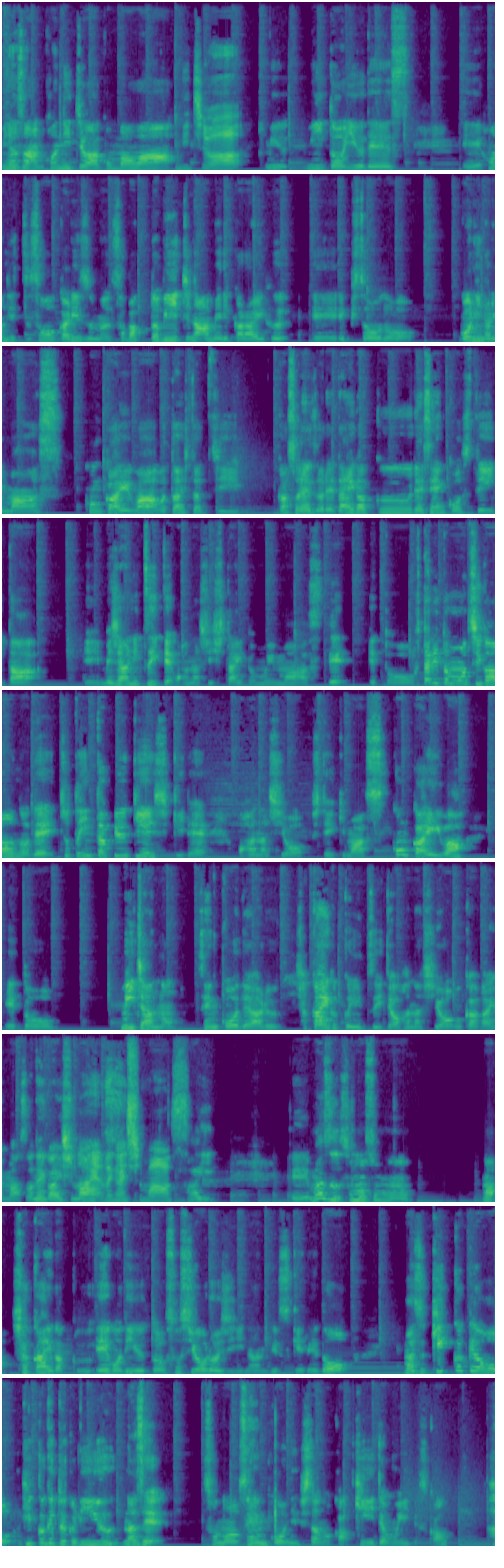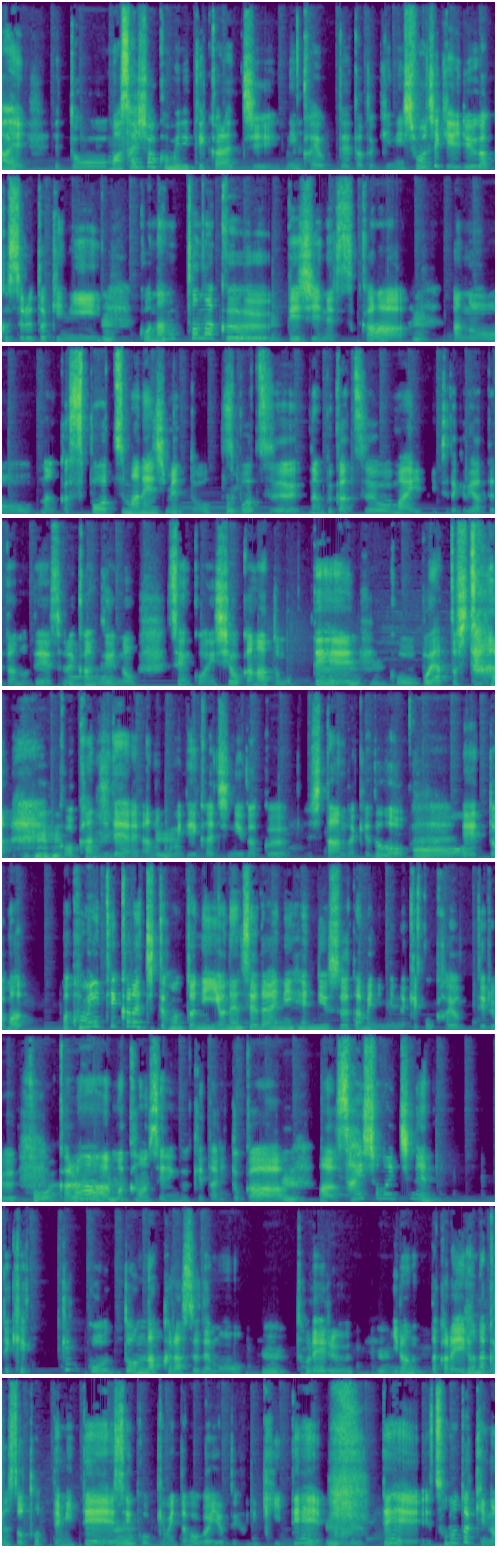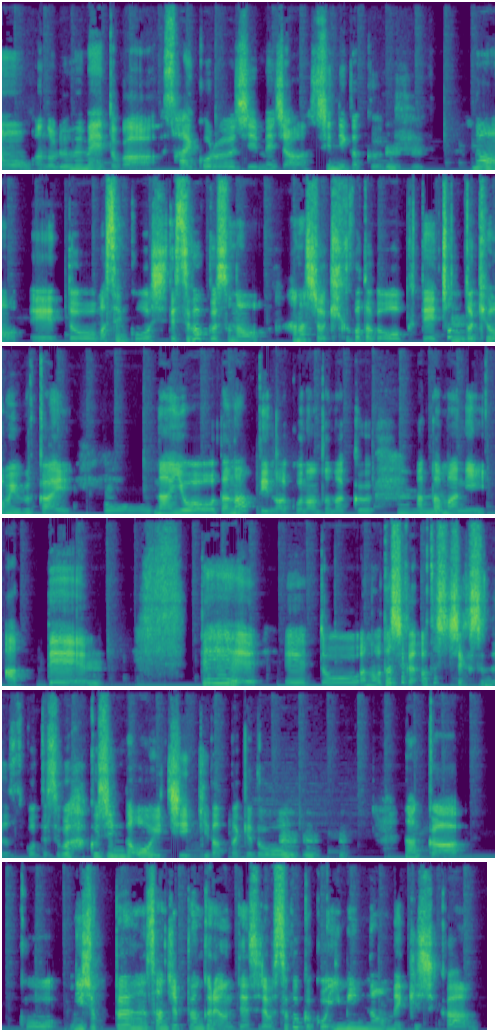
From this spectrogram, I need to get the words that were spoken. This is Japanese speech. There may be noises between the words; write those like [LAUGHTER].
皆さん、こんにちは、こんばんはこん。にちは。み、みーとゆうです。えー本日、ソーカリズム、砂漠とビーチのアメリカライフ、えーエピソード5になります。今回は私たちがそれぞれ大学で専攻していた、えーメジャーについてお話ししたいと思います。で、えっと、二人とも違うので、ちょっとインタビュー形式でお話をしていきます。今回は、えっと、みーちゃんの専攻である社会学についてお話を伺います。お願いします。はい、お願いします。はい。えーまずそもそも、まあ、社会学、英語で言うとソシオロジーなんですけれど、まずきっかけを、きっかけというか理由、なぜその専攻にしたのか聞いてもいいですか？はい。えっと、まあ、最初はコミュニティカレッジに通ってた時に、正直留学する時に、うん。こう、なんとなうくん。ビジネスか、うん。あの、なんかスポーツマネジメント、うん。スポーツ、な部活を前言ってたけどやってたので、それ関係の専攻にしようかなと思って、こう、ぼやっとした [LAUGHS] こう感じで、あの、うん。コミュニティカレッジに入学したんだけど、えっと、ま、まあ、コミュニティカレッジって本当に4年生代に編入するためにみんな結構通ってるねから、まあ、うん。うんカウンセリング受けたりとか、うん。まあ、最初の1年ってけ結構どんなクラスでもうん。取れる？うん。いろんだからいろんなクラスを取ってみてうん。専攻を決めた方がいいよっていうふうに聞いて、うん。でその時のあのルームメイトがサイコロジーメジャー心理学うんうんの、えーとまあ、専攻をしてすごくその話を聞くことが多くてちょっと興味深い内容だなっていうのはこうなんとなくうん。頭にあって、で、えっ、と、あの、私が、私たちが住んでたとこってすごい白人が多い地域だったけど、うんうんうん。なんか、こう、20分、30分ぐらい運転すれば、すごくこう、移民のメキシカン、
